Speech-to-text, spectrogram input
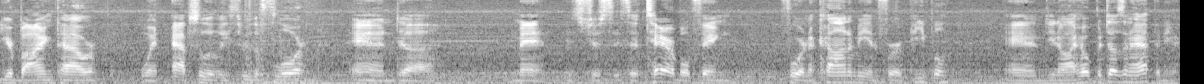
Your buying power went absolutely through the floor, and uh, man, it's just it's a terrible thing for an economy and for people. And you know, I hope it doesn't happen here.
